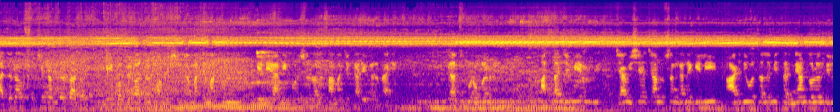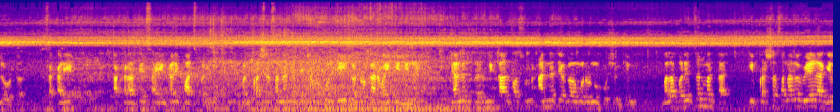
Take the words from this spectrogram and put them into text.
माझं नाव सचिन नामदेव जाधव. मी भव्य वादळ फाउंडेशनच्या माध्यमातून गेले अनेक वर्ष झालं सामाजिक कार्य करत आहे. त्याचबरोबर आत्ता जे मी ज्या विषयाच्या अनुषंगाने गेली आठ दिवस झालं मी धरणे आंदोलन दिलं होतं. सकाळी अकरा ते सायंकाळी पाचपर्यंत पण प्रशासनाने त्याच्यावर कोणतीही कठोर कारवाई केली नाही. त्यानंतर मी कालपासून अन्न मरण उपोषण केलं. मला बरेच जण म्हणतात की प्रशासनाला वेळ लागेल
